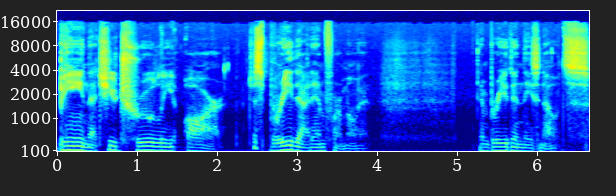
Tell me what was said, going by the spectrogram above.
being that you truly are. Just breathe that in for a moment and breathe in these notes.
